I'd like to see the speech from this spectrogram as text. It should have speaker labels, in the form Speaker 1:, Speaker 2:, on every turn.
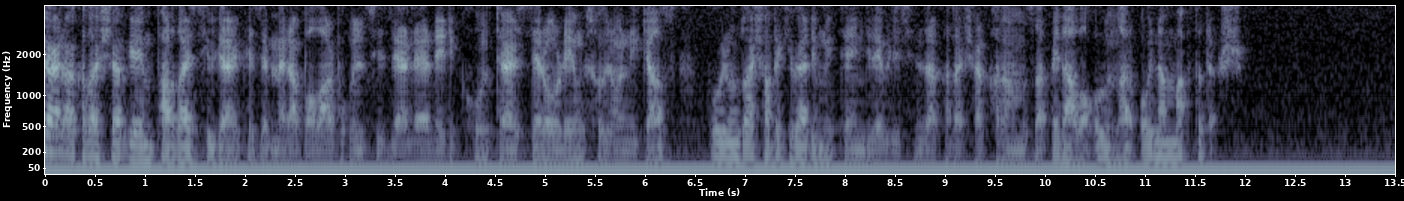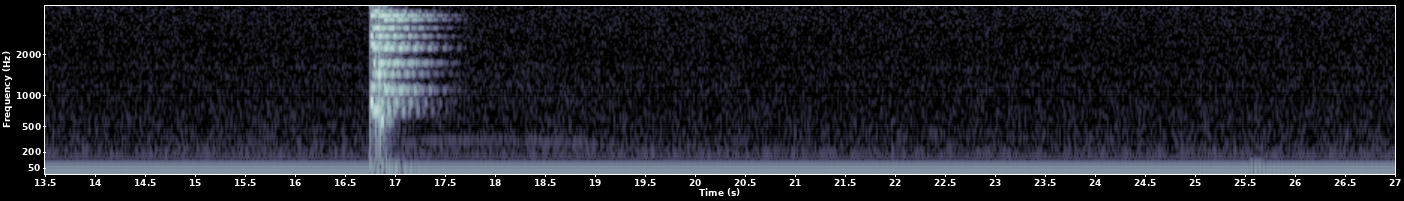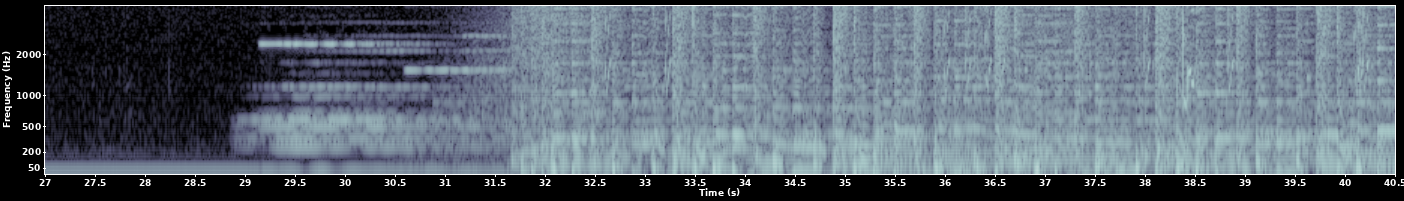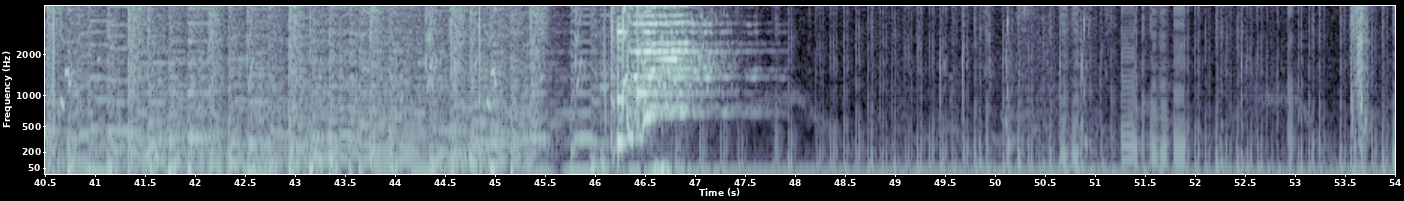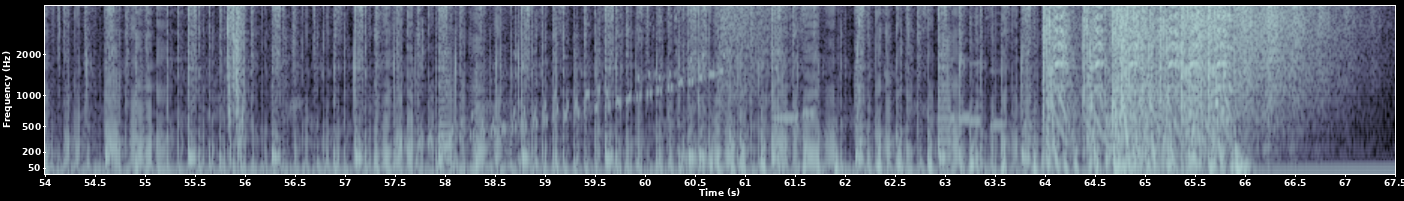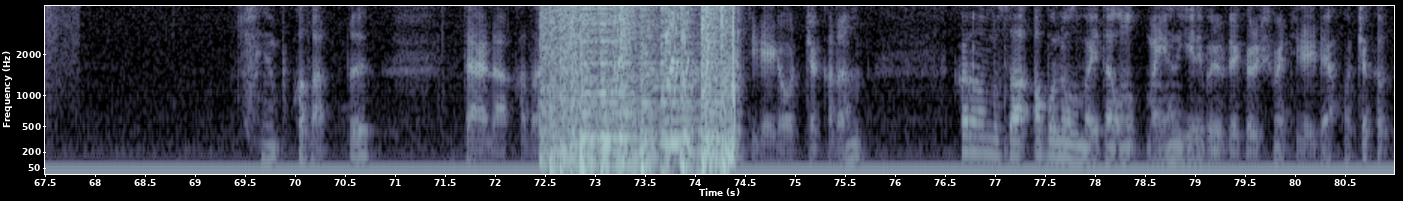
Speaker 1: Değerli arkadaşlar Game Paradise TV'den herkese merhabalar. Bugün sizlerle Relic Hunter Zero Remix oyunu oynayacağız. Bu oyunumuzu aşağıdaki verdiğim linkten indirebilirsiniz arkadaşlar. Kanalımızda bedava oyunlar oynanmaktadır. Bu kadardı. Değerli arkadaşlar. Dileğiyle hoşçakalın. Kanalımıza abone olmayı da unutmayın. Yeni bölümde görüşmek dileğiyle. Hoşçakalın.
